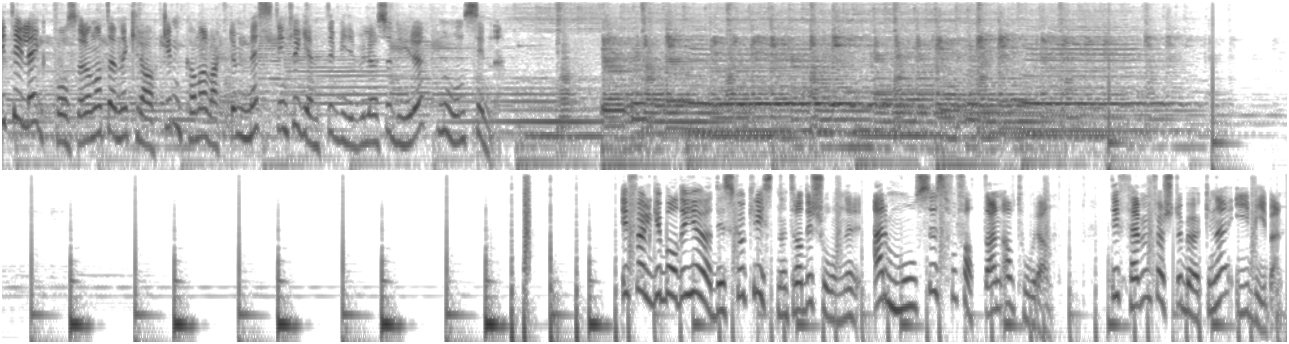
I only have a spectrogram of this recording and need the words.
I tillegg påstår han at denne kraken kan ha vært det mest intelligente virvelløse dyret noensinne. Ifølge både jødiske og kristne tradisjoner er Moses forfatteren av Toraen, de fem første bøkene i Bibelen.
